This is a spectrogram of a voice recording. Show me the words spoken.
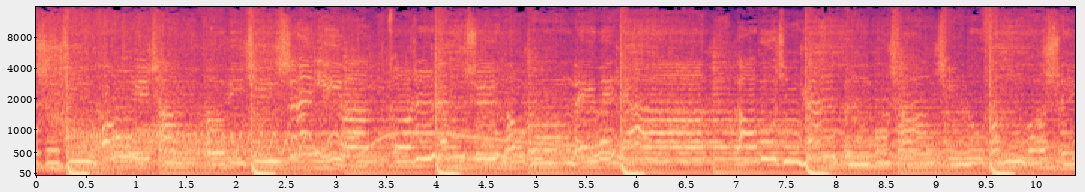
都是惊鸿一场，何必情深一往？昨日人去楼空，泪微凉。道不尽缘分无常，情如风过水。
